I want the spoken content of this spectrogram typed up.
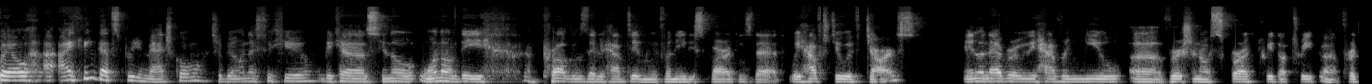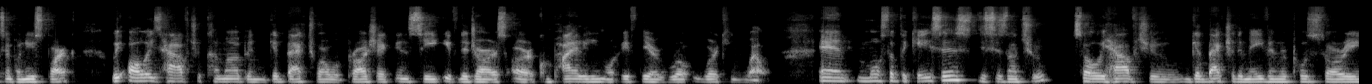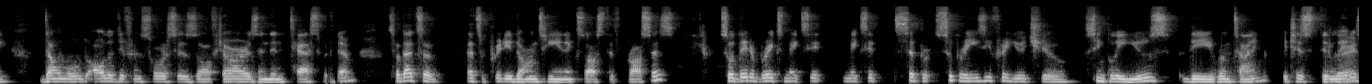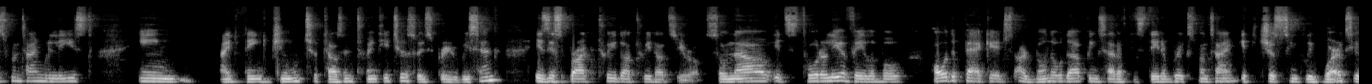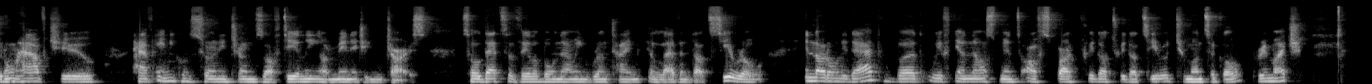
Well, I think that's pretty magical, to be honest with you, because you know one of the problems that we have dealing with Vanilla Spark is that we have to deal with jars, and whenever we have a new uh, version of Spark 3.3, uh, for example, new Spark, we always have to come up and get back to our project and see if the jars are compiling or if they are working well. And most of the cases, this is not true. So we have to get back to the Maven repository, download all the different sources of jars, and then test with them. So that's a that's a pretty daunting and exhaustive process. So Databricks makes it makes it super super easy for you to simply use the runtime, which is the okay. latest runtime released in I think June 2022, so it's pretty recent. Is Spark 3.3.0. So now it's totally available all the packages are bundled up inside of this Databricks runtime. It just simply works. You don't have to have any concern in terms of dealing or managing jars. So that's available now in runtime 11.0. And not only that, but with the announcement of Spark 3.3.0 two months ago, pretty much,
